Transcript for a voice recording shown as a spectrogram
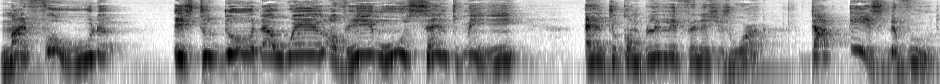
My food is to do the will of him who sent me and to completely finish his work. That is the food.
